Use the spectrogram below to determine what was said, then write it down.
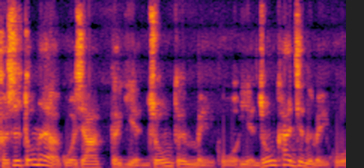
可是东南亚国家的眼中的美国，眼中看见的美国，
